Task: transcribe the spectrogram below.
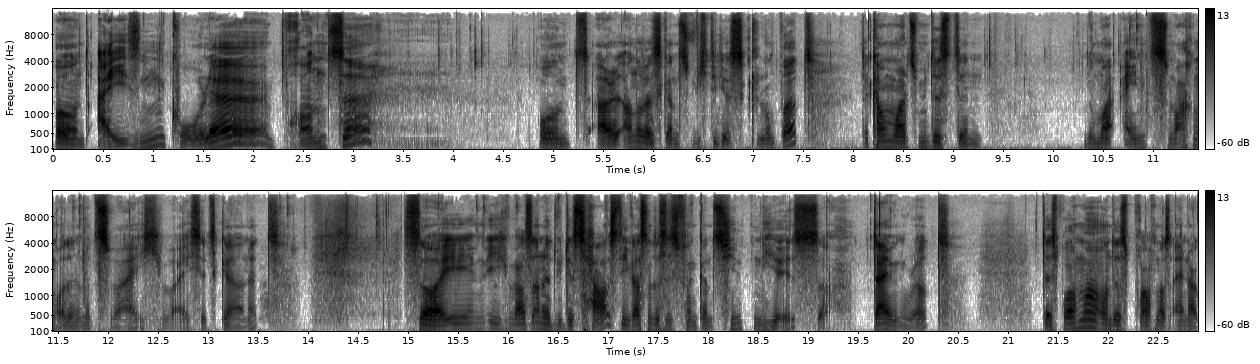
und Eisen, Kohle, Bronze und all anderes ganz wichtiges klumpert. Da kann man mal zumindest den Nummer 1 machen oder Nummer 2, ich weiß jetzt gar nicht. So, ich, ich, weiß auch nicht, wie das heißt, ich weiß nur, dass es von ganz hinten hier ist. So, Diving Rod. Das brauchen wir und das brauchen wir aus einer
